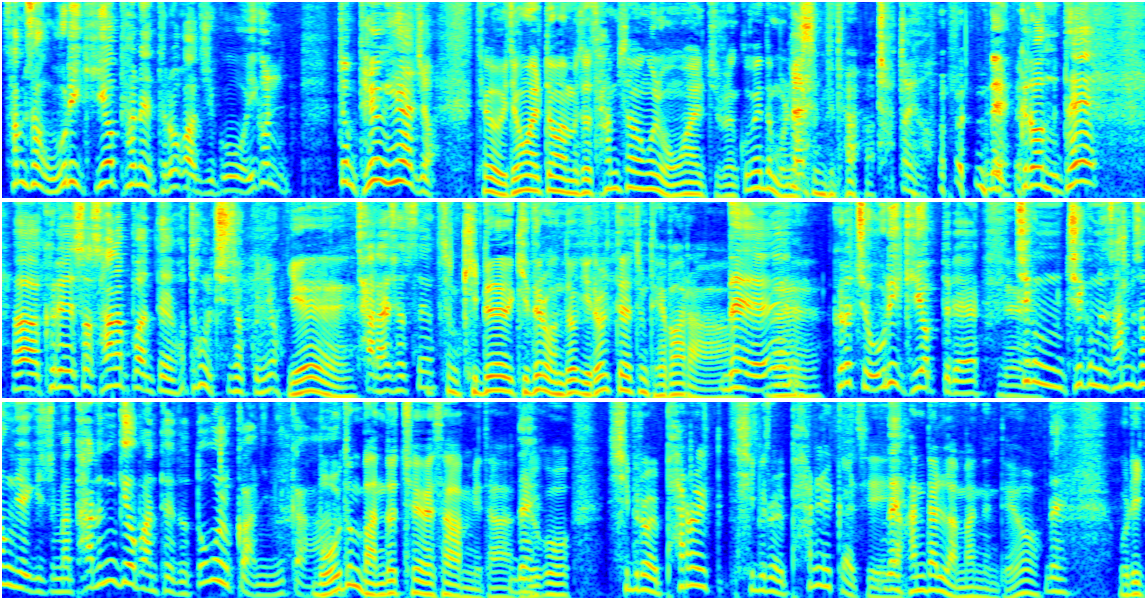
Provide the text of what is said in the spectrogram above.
삼성 우리 기업 편에 들어가지고 이건 좀 대응해야죠. 제가 의정 활동하면서 삼성을 옹호할 줄은 꿈에도 몰랐습니다. 저도요. 네. 그런데 아, 그래서 산업부한테 호통을 치셨군요. 예. 잘하셨어요. 좀 기대 기대를 언덕 이럴 때 좀 대봐라. 네. 그렇죠. 우리 기업들의 네. 지금 지금은 삼성 얘기지만 다른 기업한테도 또 올 거 아닙니까? 모든 반도체 회사입니다. 네. 그리고 11월 8월 11월 8일까지 네. 한달 남았는데요. 네. 우리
